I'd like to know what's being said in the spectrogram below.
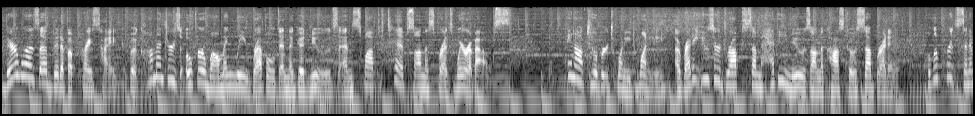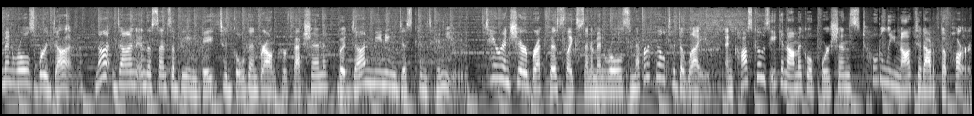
There was a bit of a price hike, but commenters overwhelmingly reveled in the good news and swapped tips on the spread's whereabouts. In October 2020, a Reddit user dropped some heavy news on the Costco subreddit. Pull-apart cinnamon rolls were done. Not done in the sense of being baked to golden brown perfection, but done meaning discontinued. Share breakfasts like cinnamon rolls never fail to delight, and Costco's economical portions totally knocked it out of the park,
